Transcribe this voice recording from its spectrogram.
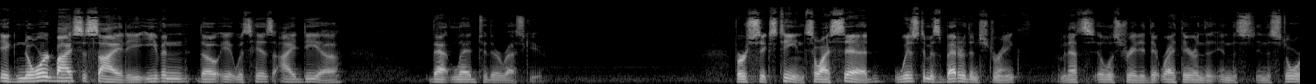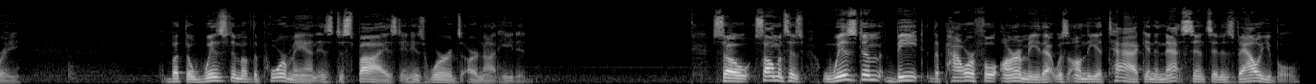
ignored by society, even though it was his idea that led to their rescue. Verse 16 So I said, Wisdom is better than strength. Mean, that's illustrated that right there in the, in, the, in the story. But the wisdom of the poor man is despised, and his words are not heeded. So Solomon says, Wisdom beat the powerful army that was on the attack, and in that sense it is valuable.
